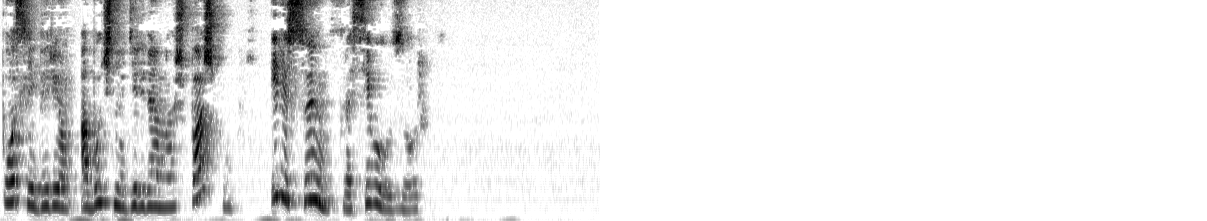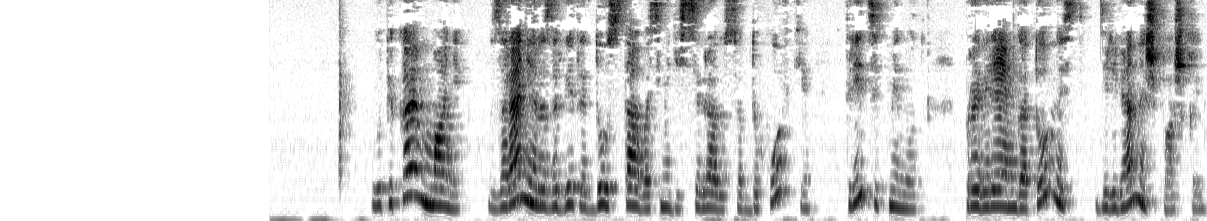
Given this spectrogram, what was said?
После берем обычную деревянную шпажку и рисуем красивый узор. Выпекаем маник в заранее разогретой до 180 градусов духовке 30 минут. Проверяем готовность деревянной шпажкой.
